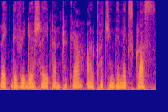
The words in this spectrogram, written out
like the video share it and take care. I'll catch you in the next class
